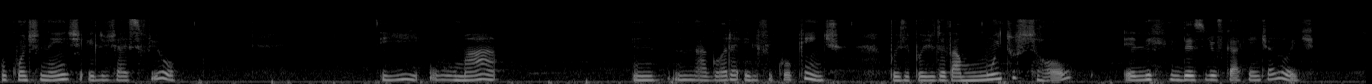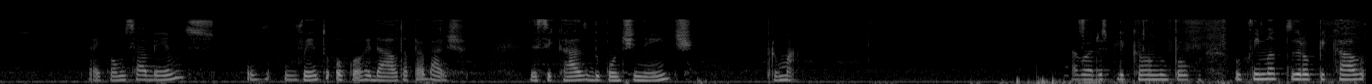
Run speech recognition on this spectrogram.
o continente ele já esfriou. E o mar agora ele ficou quente, pois depois de levar muito sol, ele decidiu ficar quente à noite. Aí, como sabemos, o, o vento ocorre da alta para baixo, nesse caso do continente para o mar. Agora explicando um pouco o clima tropical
